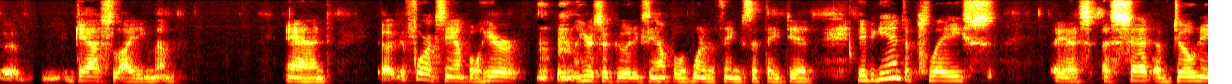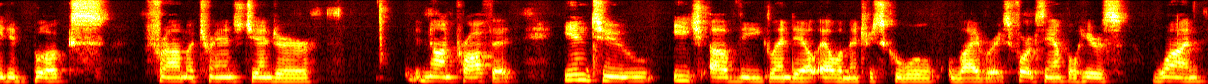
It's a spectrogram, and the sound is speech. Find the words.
uh, gaslighting them. And uh, for example, here here's a good example of one of the things that they did. They began to place a, a set of donated books from a transgender nonprofit into each of the Glendale Elementary School libraries. For example, here's one.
